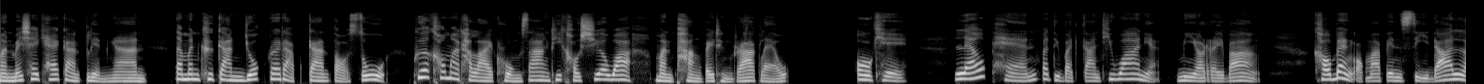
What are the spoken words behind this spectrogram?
มันไม่ใช่แค่การเปลี่ยนงาน แต่มันคือการยกระดับการต่อสู้ เพื่อเข้ามาทลายโครงสร้างที่เขาเชื่อว่ามันพังไปถึงรากแล้ว โอเค แล้วแผนปฏิบัติการที่ว่าเนี่ยมีอะไรบ้าง เขาแบ่งออกมาเป็น 4 ด้านห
